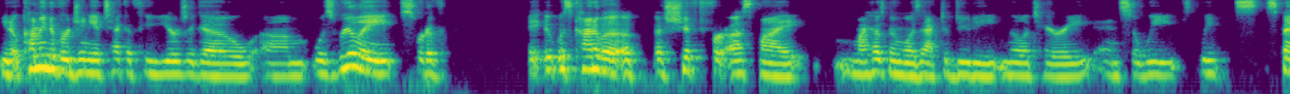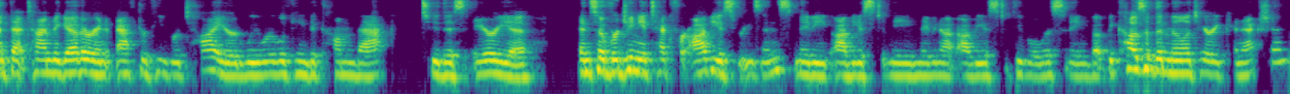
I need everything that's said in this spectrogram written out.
you know coming to virginia tech a few years ago um, was really sort of it, was kind of a, a shift for us. My my husband was active duty military and so we we spent that time together and after he retired we were looking to come back to this area. And so virginia tech for obvious reasons maybe obvious to me maybe not obvious to people listening but because of the military connection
